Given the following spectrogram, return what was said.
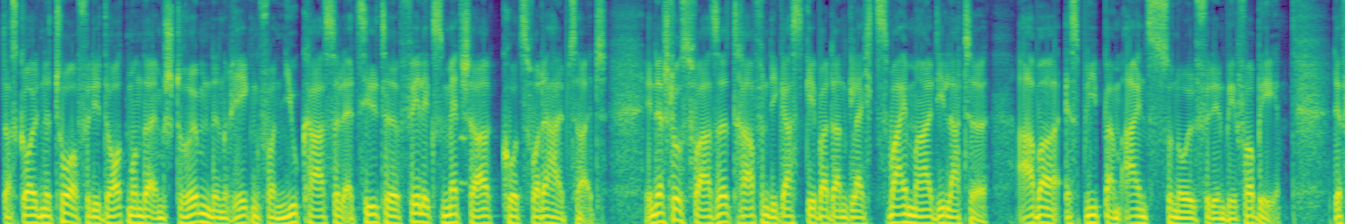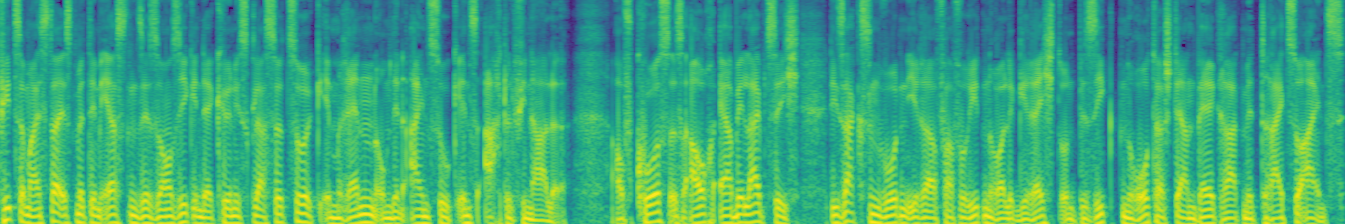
Das goldene Tor für die Dortmunder im strömenden Regen von Newcastle erzielte Felix Metscher kurz vor der Halbzeit. In der Schlussphase trafen die Gastgeber dann gleich zweimal die Latte, aber es blieb beim 1 zu 0 für den BVB. Der Vizemeister ist mit dem ersten Saisonsieg in der Königsklasse zurück im Rennen um den Einzug ins Achtelfinale. Auf Kurs ist auch RB Leipzig. Die Sachsen wurden ihrer Favoritenrolle gerecht und besiegten Roter Stern Belgrad mit 3 zu 1.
